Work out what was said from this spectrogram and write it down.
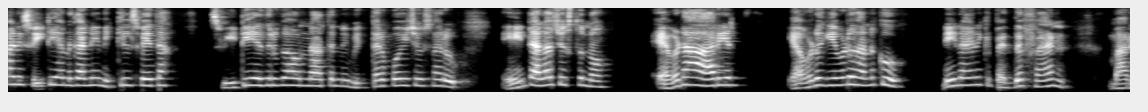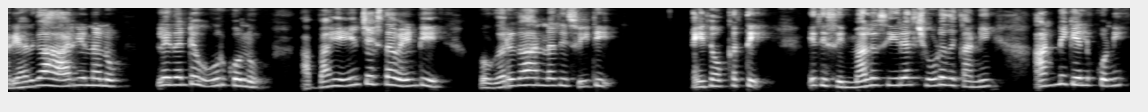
అని స్వీటీ అనగానే నిఖిల్, శ్వేత స్వీటీ ఎదురుగా ఉన్న అతన్ని విత్తరపోయి చూశారు. ఏంటి అలా చూస్తున్నావు? ఎవడా ఆర్యన్? ఎవడు గివడు అనుకు నేను ఆయనకి పెద్ద ఫ్యాన్. మర్యాదగా ఆర్యన్నను లేదంటే ఊరుకోను. అబ్బాయి ఏం చేస్తావేంటి? పొగరుగా అన్నది స్వీటీ. ఇది ఒక్కతి. ఇది సినిమాలు, సీరియల్స్ చూడదు కానీ అన్ని గెలుక్కొని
